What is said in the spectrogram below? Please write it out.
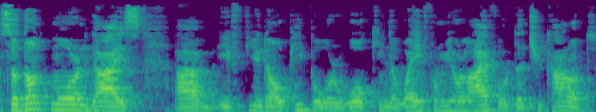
So don't mourn guys um, if you know people were walking away from your life or that you cannot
